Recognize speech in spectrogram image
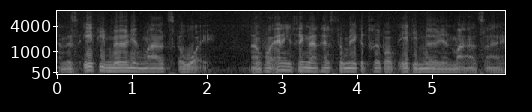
and is 80 million miles away. And for anything that has to make a trip of 80 million miles, I,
